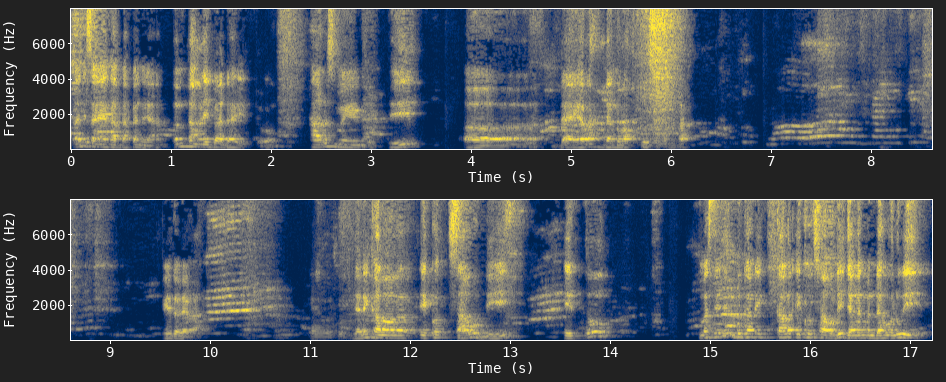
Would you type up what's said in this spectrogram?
Tadi saya katakan ya, tentang ibadah itu harus mengikuti eh, daerah dan waktu setempat. Gitu deh Pak. Jadi kalau ikut Saudi itu mestinya bukan kalau ikut Saudi jangan mendahului.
